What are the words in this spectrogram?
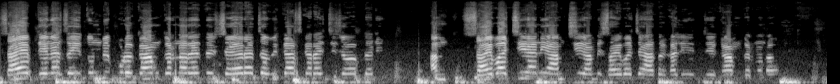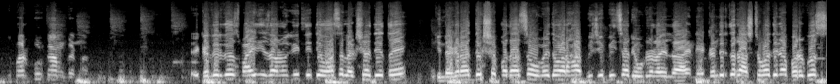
साहेब देण्याचं इथून बी पुढे काम करणार आहे तर शहराचा विकास करायची जबाबदारी. आम साहेबाची आणि आमची आम्ही साहेबाच्या हाताखाली जे काम करणार आहोत भरपूर काम करणार एकंदरीतच माहिती जाणून घेतली तेव्हा असं लक्षात येत आहे की नगराध्यक्ष पदाचा उमेदवार हा बीजेपीचा निवडून आलेला आहे. आणि एकंदरीत राष्ट्रवादीला भरघोस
